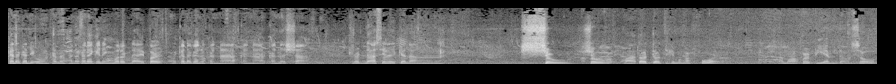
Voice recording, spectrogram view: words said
kana gani oh, kana kana kana kining murag na part, kana gano kana kana kana siya. Murag na sila kanang show, show mga tao sige mga 4 uh, mga 4 p.m. daw. So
